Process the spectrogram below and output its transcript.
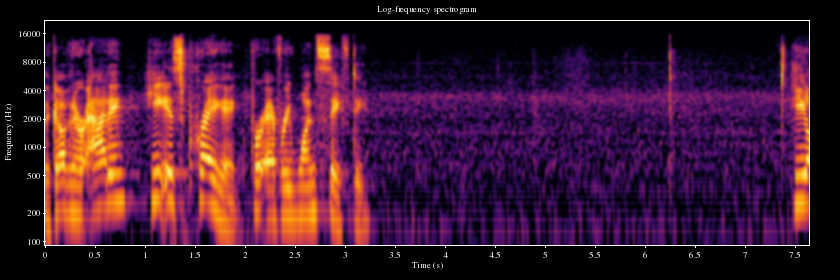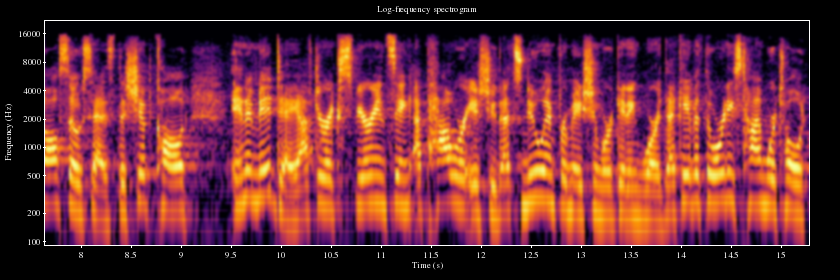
The governor adding he is praying for everyone's safety. He also says the ship called in a mayday after experiencing a power issue. That's new information we're getting word. That gave authorities time, we're told,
